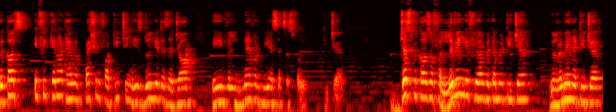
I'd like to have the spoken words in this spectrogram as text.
Because if he cannot have a passion for teaching, he's doing it as a job, he will never be a successful teacher. Just because of a living, if you are become a teacher, you'll remain a teacher,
